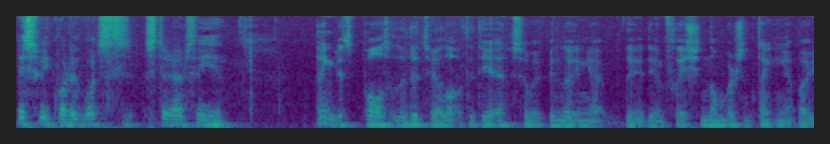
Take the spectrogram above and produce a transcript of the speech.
This week, what what's stood out for you? I think as Paul's alluded to a lot of the data, so we've been looking at the, the inflation numbers and thinking about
